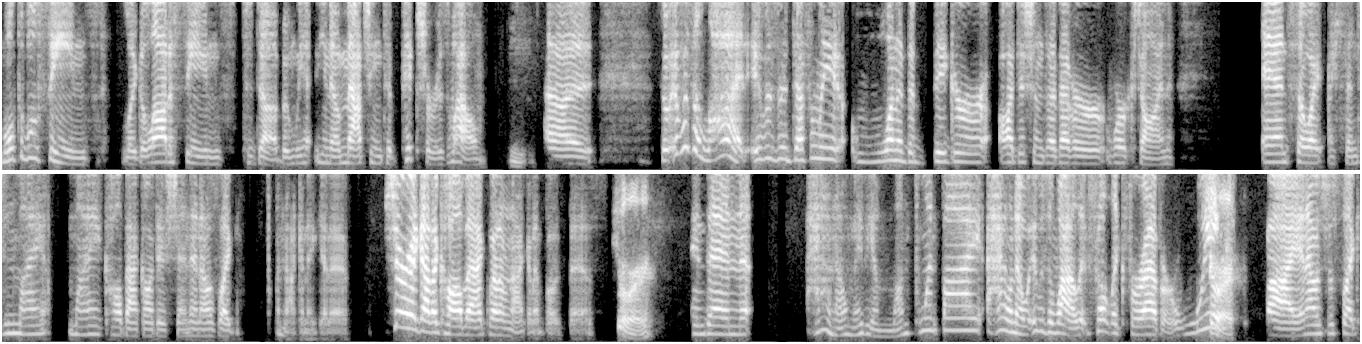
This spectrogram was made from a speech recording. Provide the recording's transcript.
multiple scenes, like a lot of scenes to dub, and we, you know, matching to picture as well. Mm. Uh, so it was a lot. It was a, definitely one of the bigger auditions I've ever worked on. And so I, I sent in my my callback audition, and I was like, I'm not gonna get it. Sure, I got a callback, but I'm not gonna book this. Sure. And then I don't know, maybe a month went by. I don't know. It was a while. It felt like forever. Weeks Sure. by, and I was just like,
